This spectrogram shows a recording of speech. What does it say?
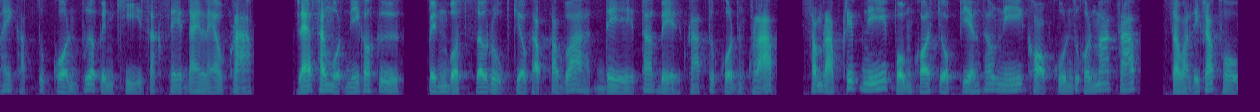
ให้กับทุกคนเพื่อเป็น Key Success ได้แล้วครับ และทั้งหมดนี้ก็คือเป็นบทสรุปเกี่ยวกับคำว่า Database ครับทุกคนครับสำหรับคลิปนี้ผมขอจบเพียงเท่านี้ขอบคุณทุกคนมากครับ สวัสดีครับผม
